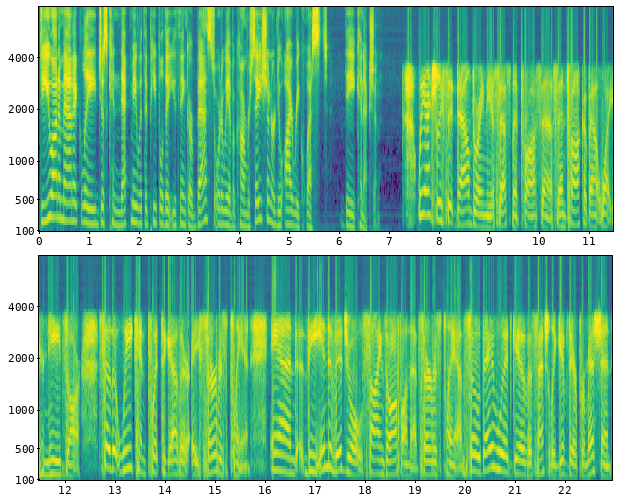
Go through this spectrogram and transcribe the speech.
Do you automatically just connect me with the people that you think are best, or do we have a conversation, or do I request the connection? We actually sit down during the assessment process and talk about what your needs are so that we can put together a service plan. And the individual signs off on that service plan. So they would give, essentially, give their permission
